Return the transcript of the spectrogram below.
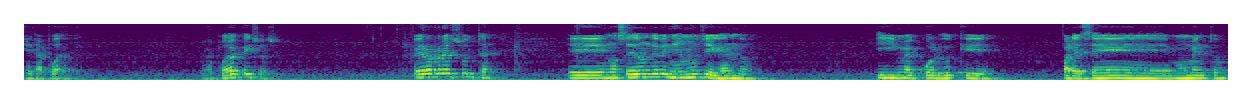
en Apodaca. Apodaca y Suazua. Pero resulta, eh, no sé de dónde veníamos llegando. Y me acuerdo que para ese momento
